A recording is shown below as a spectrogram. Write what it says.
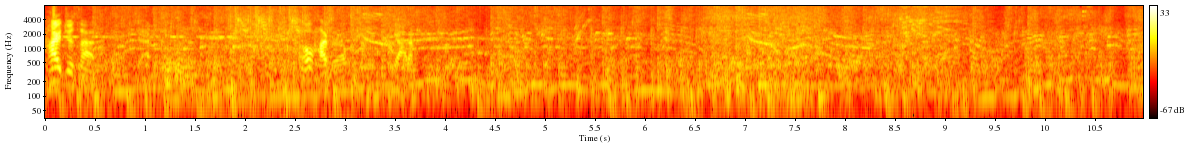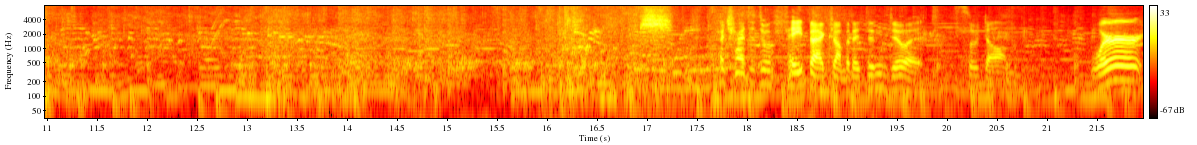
Hydra's not. Oh, Hydra. Got him. I tried to do a fade back jump and it didn't do it. So dumb. Where?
